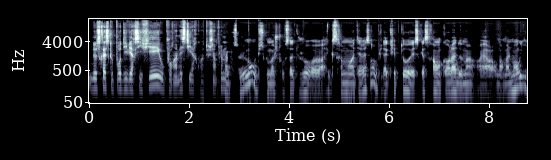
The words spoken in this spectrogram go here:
ne serait-ce que pour diversifier ou pour investir, quoi, tout simplement. Absolument, puisque moi je trouve ça toujours euh, extrêmement intéressant. Et puis la crypto, est-ce qu'elle sera encore là demain? Alors normalement oui,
